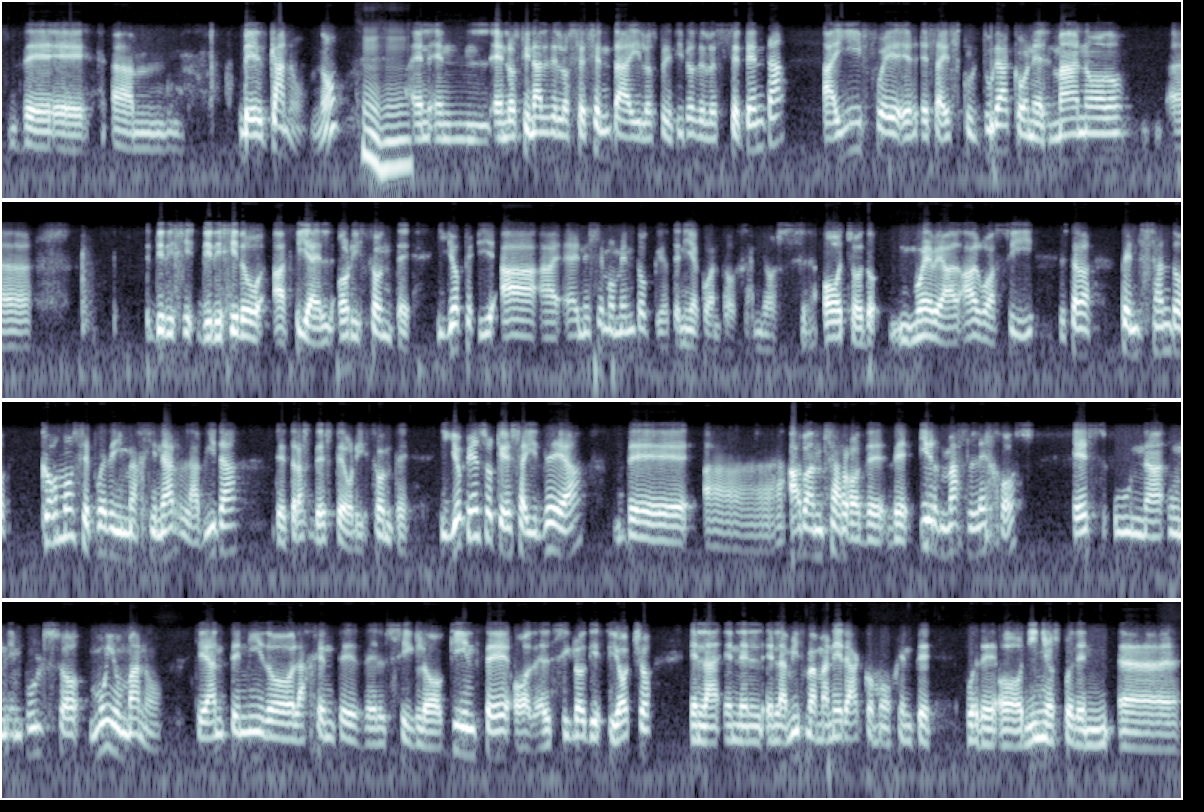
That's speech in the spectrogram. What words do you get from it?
de um, del Cano, ¿no? En, en- en los finales de los 60 y los principios de los 70, ahí fue e- esa escultura con el mano dirigi- dirigido hacia el horizonte. Y yo a- en ese momento, que yo tenía cuántos años, ocho, nueve, algo así, estaba pensando cómo se puede imaginar la vida detrás de este horizonte. Y yo pienso que esa idea de ah, avanzar o de, de ir más lejos es una- un impulso muy humano que han tenido la gente del siglo XV o del siglo XVIII en la, en el- en la misma manera como gente puede o niños pueden eh,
